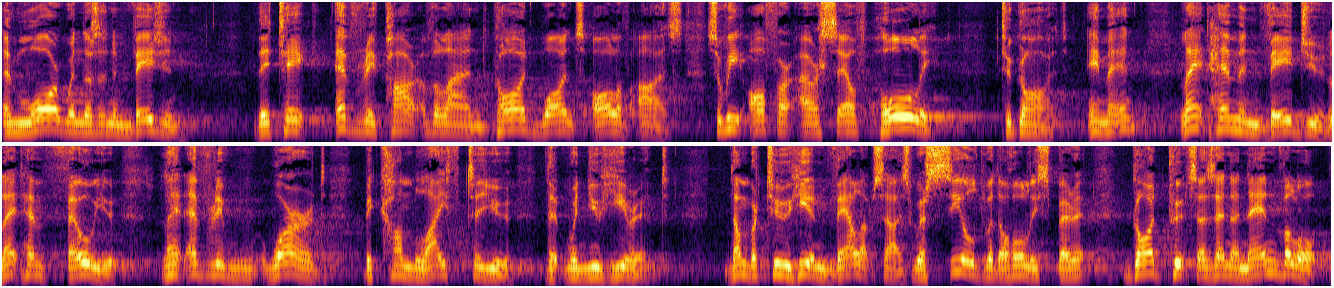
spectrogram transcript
In war, when there's an invasion, they take every part of the land. God wants all of us. So we offer ourselves wholly to God. Amen. Let Him invade you. Let Him fill you. Let every word become life to you that when you hear it. Number two, He envelops us. We're sealed with the Holy Spirit. God puts us in an envelope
